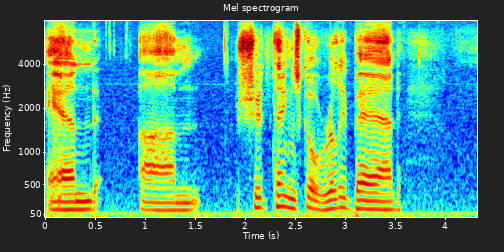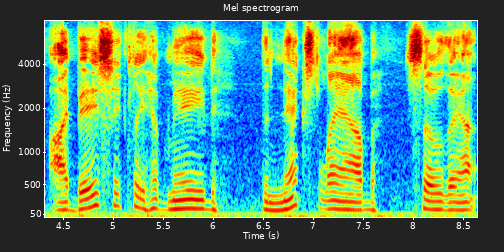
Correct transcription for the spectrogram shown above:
And um, should things go really bad, I basically have made the next lab so that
